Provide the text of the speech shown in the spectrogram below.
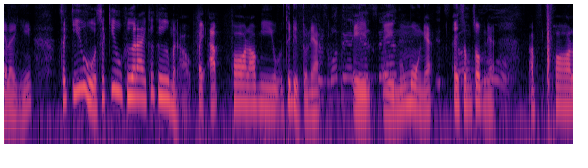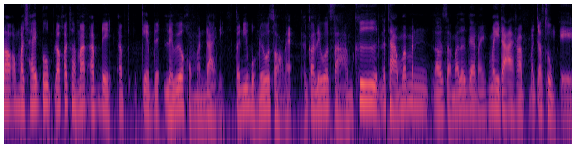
อะไรอย่างนี้สกิลสกิลคืออะไรก็คือเหมือนเอาไปอัพพอเรามีวัตถุดิบตัวเนี้ยไอ้ไอ้ม่วงๆเนี้ยไอ้ส้มๆเนี้ยอั พพอเราเอามาใช้ปุ๊บเราก็สามารถอัปเดตอัปเก็บเลเวลของมันได้นี่ตอนนี้ผมเลเวลสองแล้วแล้วก็เลเวลสามคือแล้วถามว่ามันเราสามารถเลือกได้ไหมไม่ได้ครับ มันจะสุ่มเอง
